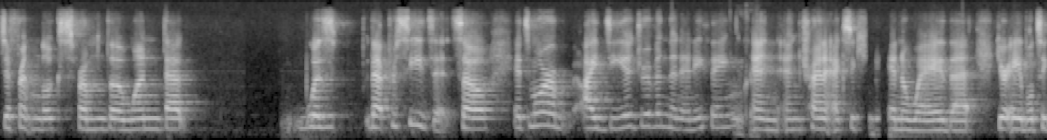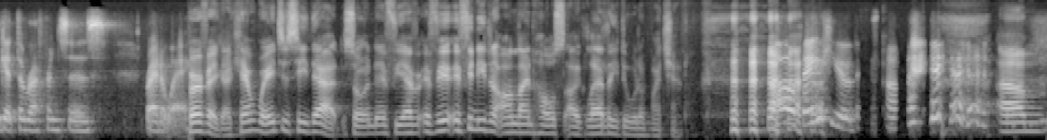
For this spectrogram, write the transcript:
different looks from the one that was that precedes it. So it's more idea driven than anything Okay. and and trying to execute it in a way that you're able to get the references right away. Perfect. I can't wait to see that. So, and if you ever, if you if you need an online host, I'll gladly do it on my channel. oh, thank you. um,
